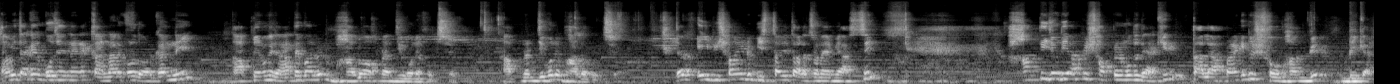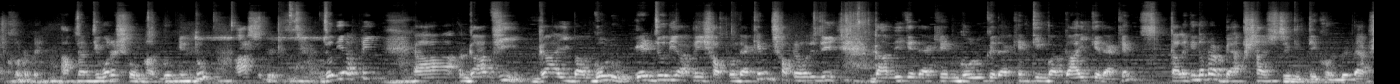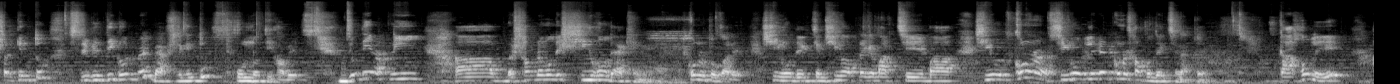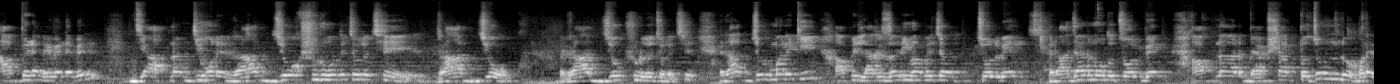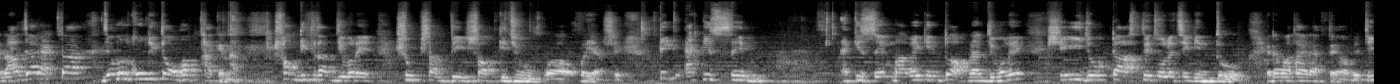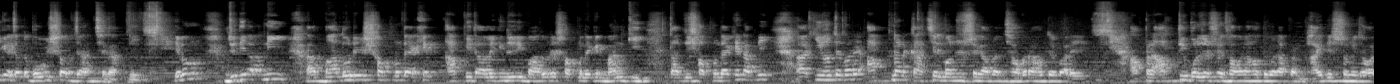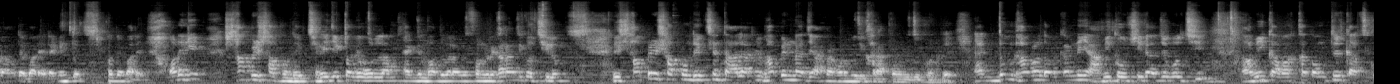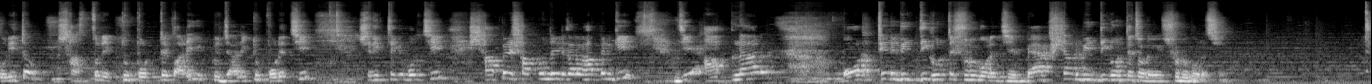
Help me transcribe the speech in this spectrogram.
আমি তাকে বোঝাই না, এটা কান্নার কোনো দরকার নেই। আপনি আমাকে জানাতে পারবেন, ভালো আপনার জীবনে হচ্ছে। আপনার জীবনে ভালো হচ্ছে। এই বিষয়ে একটু বিস্তারিত আলোচনায় আমি আসছি। হাতি যদি আপনি স্বপ্নের মধ্যে দেখেন তাহলে আপনার কিন্তু সৌভাগ্যের বিকাশ ঘটবে। আপনার জীবনে সৌভাগ্য কিন্তু আসবে। যদি আপনি গাভী গাই বা গরু এর যদি আপনি স্বপ্ন দেখেন স্বপ্নের মধ্যে যদি গাভীকে দেখেন গরুকে দেখেন কিংবা গাইকে দেখেন তাহলে কিন্তু আপনার ব্যবসার শ্রীবৃদ্ধি ঘটবে। ব্যবসার কিন্তু শ্রীবৃদ্ধি ঘটবে ব্যবসার কিন্তু উন্নতি হবে। যদি আপনি স্বপ্নের মধ্যে সিংহ দেখেন কোনো প্রকারে সিংহ দেখছেন সিংহ আপনাকে মারছে বা সিংহ কোনো না, সিংহ রিলেটেড কোনো স্বপ্ন দেখছেন আপনি তাহলে আপনারা ভেবে নেবেন যে আপনার জীবনে রাজযোগ শুরু হতে চলেছে। রাজযোগ রাজযোগ শুরু হতে চলেছে। রাজযোগ মানে কি? আপনি লাক্সারি ভাবে চ- চলবেন, রাজার মতো চলবেন, আপনার ব্যবসার প্রচণ্ড মানে রাজার একটা যেমন কোন দিক থেকে অভাব থাকে না, সব দিক থেকে তার জীবনে সুখ, শান্তি সব কিছু হয়ে আসে। ঠিক একই সেম একই সেম ভাবে কিন্তু আপনার জীবনে সেই যোগটা আসতে চলেছে কিন্তু। এটা মাথায় রাখতে হবে, ঠিক আছে? ভবিষ্যৎ জানছেন আপনি। এবং যদি আপনি বাদরের স্বপ্ন দেখেন, আপনি তাহলে কিন্তু যদি বাদরের স্বপ্ন দেখেন, মান কি? তার যদি স্বপ্ন দেখেন, আপনি কি হতে পারে? আপনার কাছের মানুষের সঙ্গে আপনার ঝগড়া হতে পারে। আপনার আত্মীয় পরিজনের সঙ্গে ঝগড়া হতে পারে, আপনার ভাইদের সঙ্গে ঝগড়া হতে পারে, এটা কিন্তু হতে পারে। অনেকে সাপের স্বপ্ন দেখছেন। এই যে একটু আগে বললাম, একজন ভদ্রবেলা ফোন করে কারাতি করছিল। যদি সাপের স্বপ্ন দেখছেন, তাহলে আপনি ভাববেন না যে আপনার কোনো কিছু খারাপ, কোনো কিছু ঘটবে। একদম ঘাবড়ার দরকার নেই। আমি কৌশিকার্য বলছি। আমি কামাখ্যা তন্ত্রের কাজ করি তো, শাস্ত্র একটু পড়তে পারি, একটু জানি, একটু পড়েছি। সেদিক থেকে বলছি, সাপের দেখলে তারা ভাববেন কি? যে আপনার অর্থের বৃদ্ধি করতে শুরু করেছে, ব্যবসার বৃদ্ধি করতে চলে, শুরু করেছে।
